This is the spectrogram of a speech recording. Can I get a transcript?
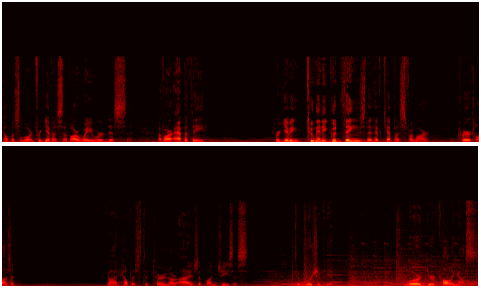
Help us, Lord. Forgive us of our waywardness, of our apathy, for giving too many good things that have kept us from our prayer closet. God, help us to turn our eyes upon Jesus, to worship Him. Lord, you're calling us,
